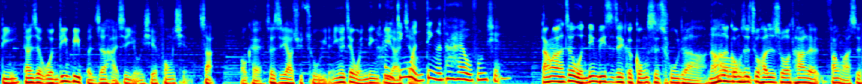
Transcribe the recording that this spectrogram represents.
低，但是稳定币本身还是有一些风险在。OK，这是要去注意的，因为这稳定币已经稳定了，它还有风险。当然，这个稳定币是这个公司出的啊，然后那个公司出，他是说他的方法是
